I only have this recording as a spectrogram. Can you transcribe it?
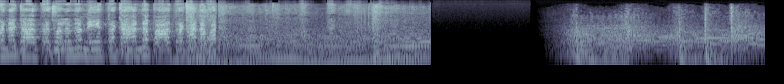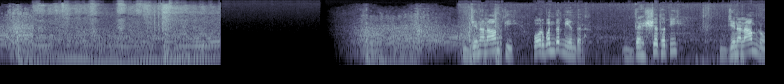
ಜ್ವಲನ ಗಾತ್ರ ಜ್ವಲನ ನೇತ್ರ ಗಾನ ಪಾತ್ರ ಗಾನ જેના નામથી પોરબંદરની અંદર દહેશત હતી, જેના નામનો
